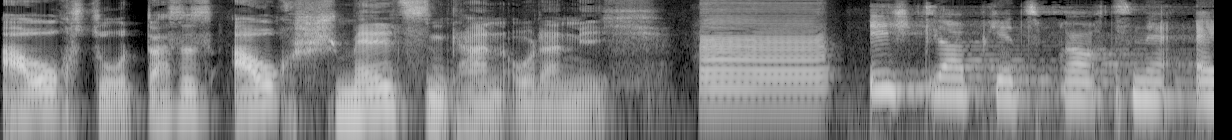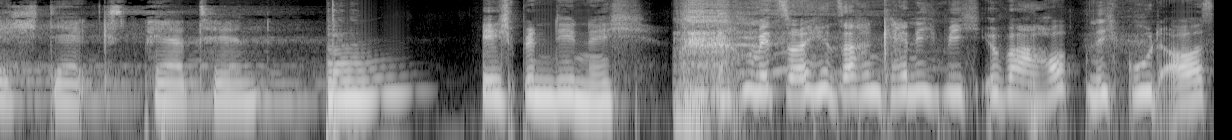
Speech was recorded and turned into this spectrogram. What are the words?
auch so, dass es auch schmelzen kann oder nicht? Ich glaube, jetzt braucht's eine echte Expertin. Ich bin die nicht. Mit solchen Sachen kenne ich mich überhaupt nicht gut aus.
